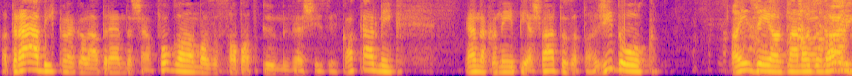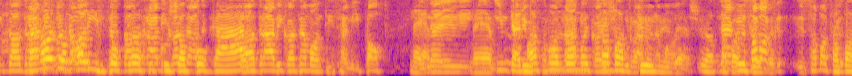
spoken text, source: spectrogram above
A drábik legalább rendesen fogalmaz, a szabad kőműves izék, akármik. Ennek a népies változata a zsidók, a izé az már nagyon, de a már az nagyon arisztokratikus a az- bogár. Drávik az nem antiszemita. Nem, nem. interjúztam Azt mondom, hogy Drávikkal, és szabad kurvára nem kőműves. az. Ő a Nem, ő szabad, kőmű- ő szabad, szabad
